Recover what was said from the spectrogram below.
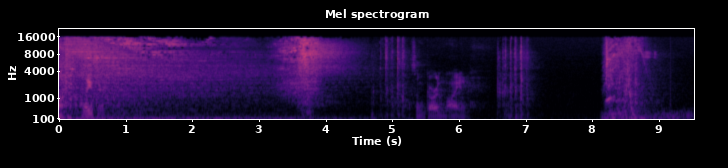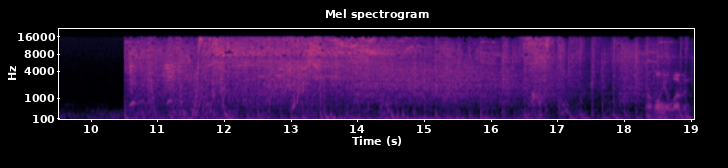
Oh, laser. Some guard lion. I was only 11.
